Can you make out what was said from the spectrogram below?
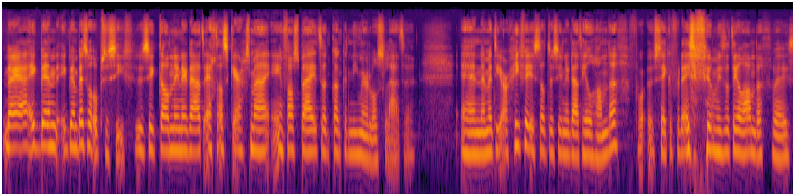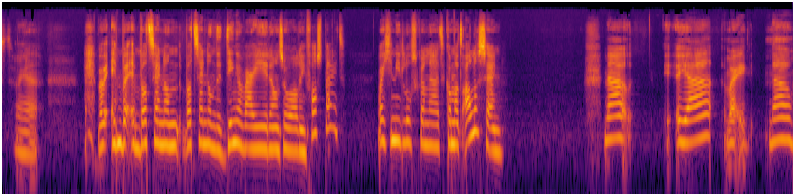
Nou ja, ik ben, ik ben best wel obsessief. Dus ik kan inderdaad echt, als ik ergens me in vastbijt, dan kan ik het niet meer loslaten. En uh, met die archieven is dat dus inderdaad heel handig. Voor, uh, zeker voor deze film is dat heel handig geweest. Maar ja. Maar en, en wat, zijn dan, wat zijn dan de dingen waar je je dan zo al in vastbijt? Wat je niet los kan laten? Kan dat alles zijn? Nou, ja, maar ik. Nou.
